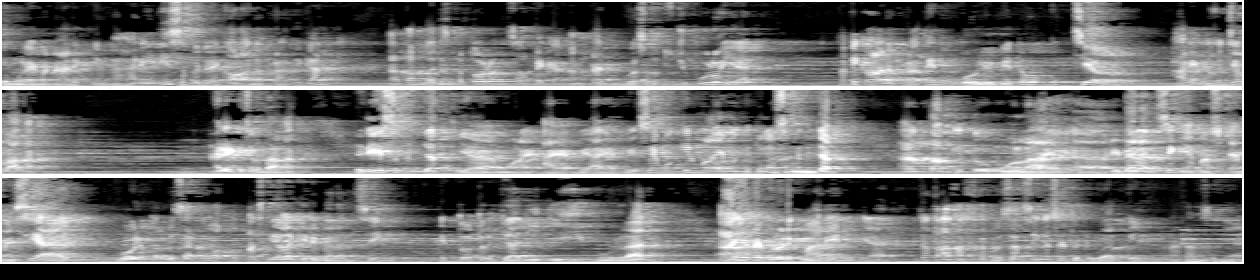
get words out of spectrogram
udah mulai menariknya nah hari ini sebenarnya kalau anda perhatikan Antam tadi sempat turun sampai ke angka 2170 ya. Tapi kalau anda perhatiin volume itu kecil. Hari ini kecil banget. Hari ini kecil banget jadi semenjak dia mulai ARB ARB saya mungkin mulai menghitungnya semenjak Antam itu mulai eh, rebalancing ya masuk MSCI volume terbesar tuh waktu pas dia lagi rebalancing itu terjadi di bulan akhir Februari kemarin ya. Itu transaksi terbesar sehingga saya itu 2 T transaksinya.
